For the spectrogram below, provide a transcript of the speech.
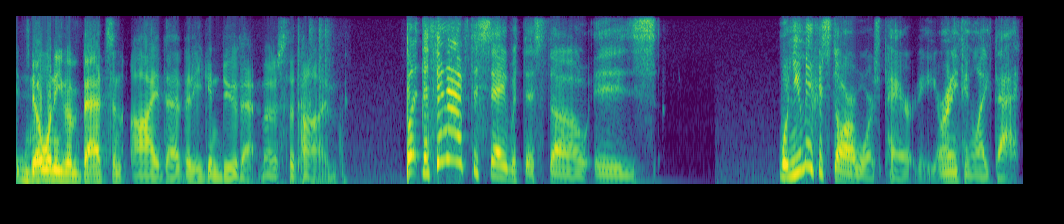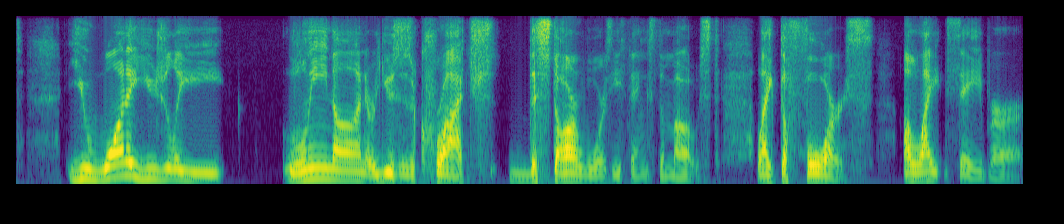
no one even bats an eye that that he can do that most of the time. But the thing I have to say with this though is when you make a Star Wars parody or anything like that, you want to usually lean on or use as a crutch the Star Warsy things the most, like the Force, a lightsaber.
